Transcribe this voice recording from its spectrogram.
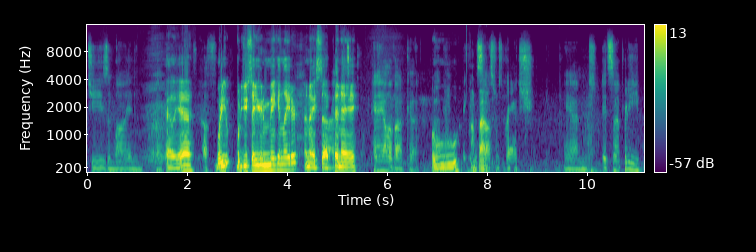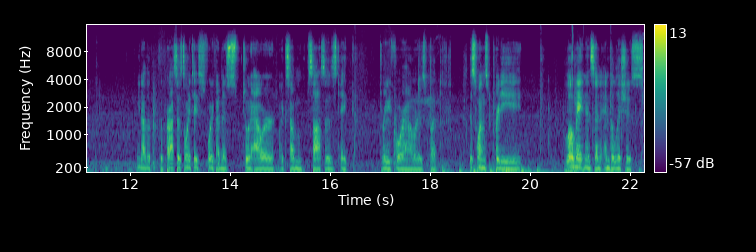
cheese and wine and Hell yeah. stuff. What do you what did you say you're gonna be making later? A nice uh, Uh, penne. Penne alla vodka. Ooh. Making Not the bad. sauce from scratch, and it's a pretty. You know, the, the process only takes 45 minutes to an hour. Like some sauces take three, four hours, but this one's pretty low maintenance and, and delicious.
